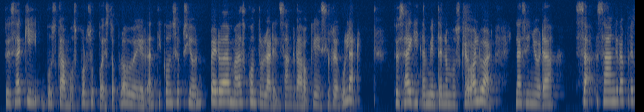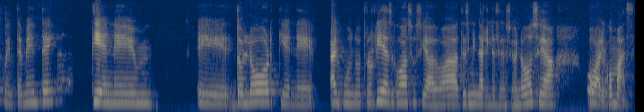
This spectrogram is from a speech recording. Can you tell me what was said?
Entonces aquí buscamos, por supuesto, proveer anticoncepción, pero además controlar el sangrado que es irregular. Entonces aquí también tenemos que evaluar. La señora sangra frecuentemente, tiene eh, dolor, tiene algún otro riesgo asociado a desmineralización ósea o algo más.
